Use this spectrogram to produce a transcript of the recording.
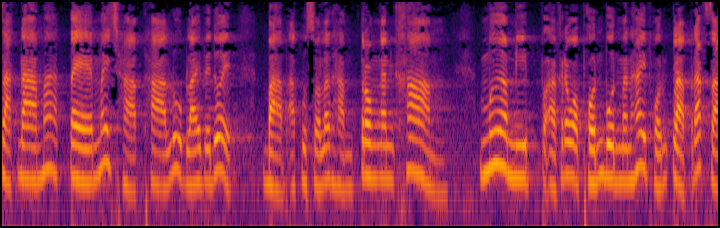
ศักดามาก แต่ไม่ฉาบทารูปไล้ไปด้วย บาปอากุศลธรรม ตรงกันข้าม เมื่อมีเรียกว่าผลบุญมันให้ผลกลับรักษา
